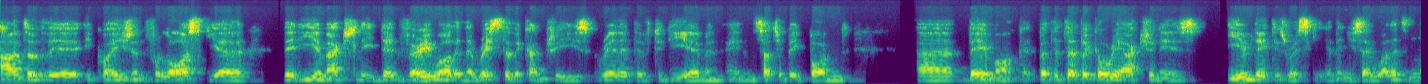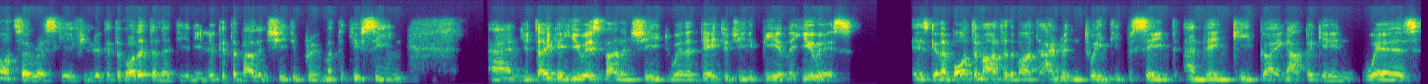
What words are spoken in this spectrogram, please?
out of the equation for last year, that EM actually did very well in the rest of the countries relative to DM and in such a big bond uh, bear market. But the typical reaction is EM debt is risky. And then you say, well, it's not so risky if you look at the volatility and you look at the balance sheet improvement that you've seen and you take a US balance sheet where the debt to GDP in the US is going to bottom out at about 120% and then keep going up again, whereas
